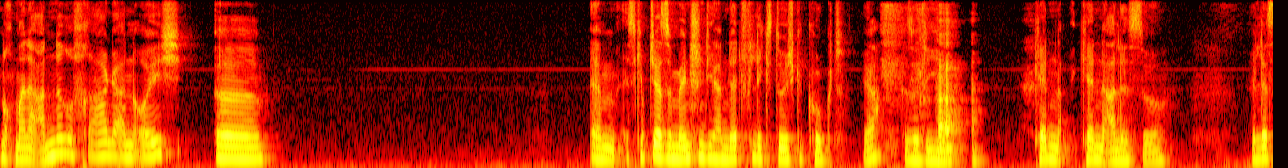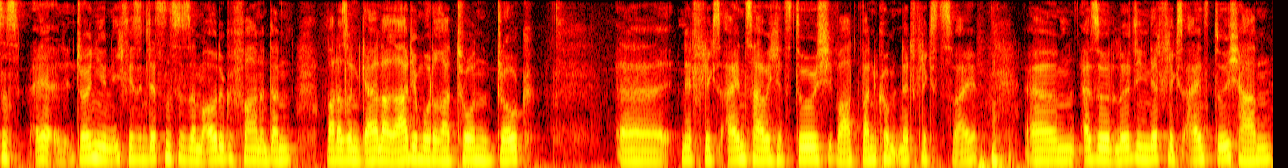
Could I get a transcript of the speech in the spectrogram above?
noch mal eine andere Frage an euch. Äh, ähm, es gibt ja so Menschen, die haben Netflix durchgeguckt, ja? Also die kennen, kennen alles so. Letztens, äh, Johnny und ich, wir sind letztens zusammen Auto gefahren und dann war da so ein geiler Radiomoderatoren-Joke. Äh, Netflix 1 habe ich jetzt durch, wart, wann kommt Netflix 2? ähm, also Leute, die Netflix 1 durchhaben,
